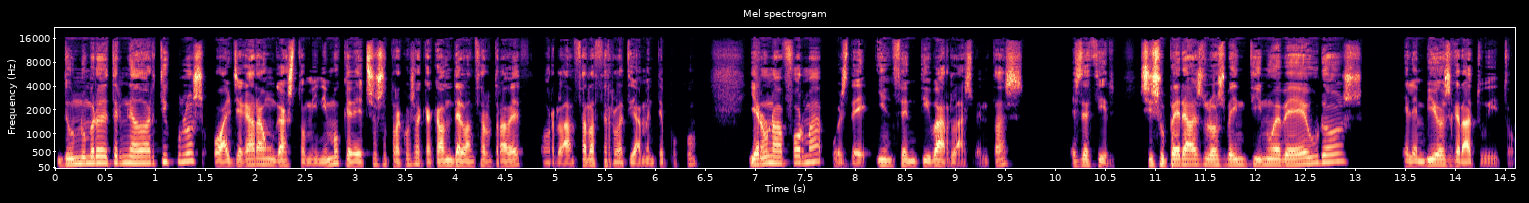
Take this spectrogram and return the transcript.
de un número determinado de artículos o al llegar a un gasto mínimo, que de hecho es otra cosa que acaban de lanzar otra vez o relanzar hace relativamente poco. Y era una forma pues, de incentivar las ventas. Es decir, si superas los 29 euros, el envío es gratuito.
